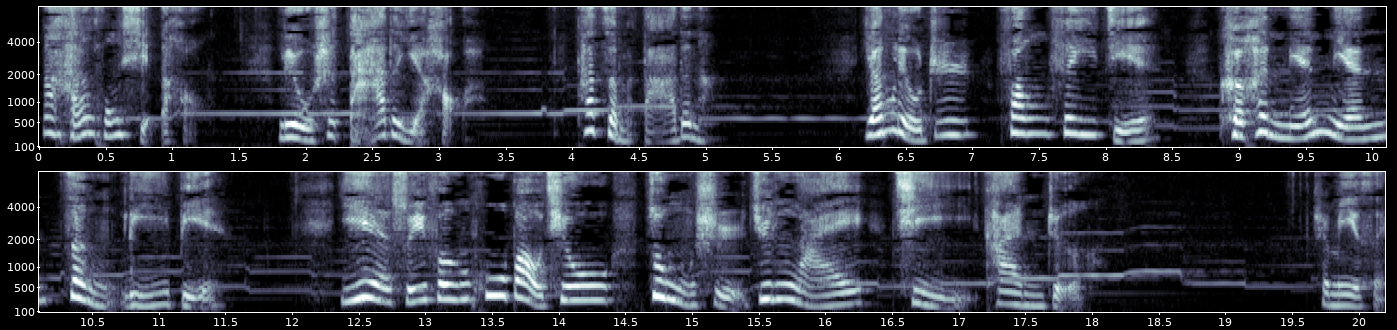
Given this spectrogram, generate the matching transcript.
那韩红写的好，柳氏答的也好啊。他怎么答的呢？杨柳枝，芳菲节，可恨年年赠离别。一夜随风忽报秋，纵使君来岂堪折？什么意思呀？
